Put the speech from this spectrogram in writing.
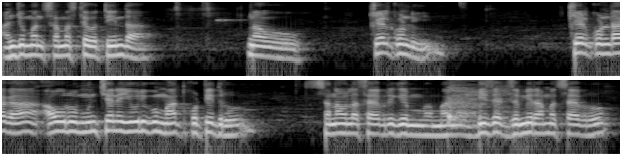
ಅಂಜುಮನ್ ಸಂಸ್ಥೆ ವತಿಯಿಂದ ನಾವು ಕೇಳ್ಕೊಂಡ್ವಿ. ಕೇಳ್ಕೊಂಡಾಗ ಅವರು ಮುಂಚೆನೇ ಇವರಿಗೂ ಮಾತು ಕೊಟ್ಟಿದ್ದರು ಸನಾವುಲ್ಲಾ ಸಾಹೇಬರಿಗೆ ಮನೆ ಬಿ ಜೆಡ್ ಜಮೀರ್ ಅಹಮದ್ ಸಾಹೇಬರು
